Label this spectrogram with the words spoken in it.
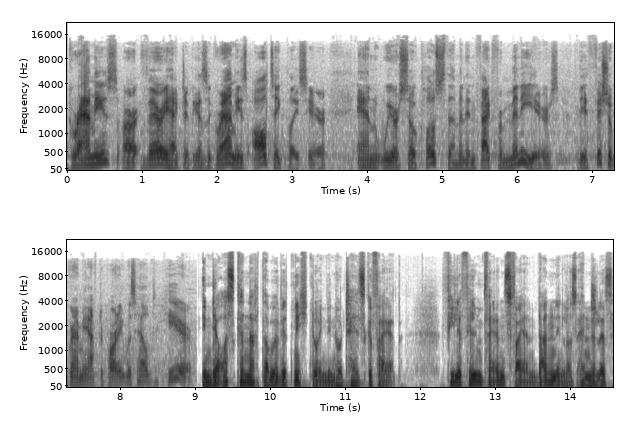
Grammys are very hectic because the Grammys all take place here and we are so close to them. And in fact, for many years, the official Grammy after party was held here. In der Oscarnacht aber wird nicht nur in den Hotels gefeiert. Viele Filmfans feiern dann in Los Angeles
